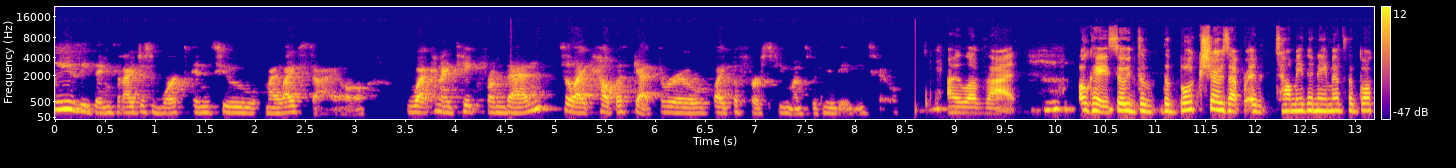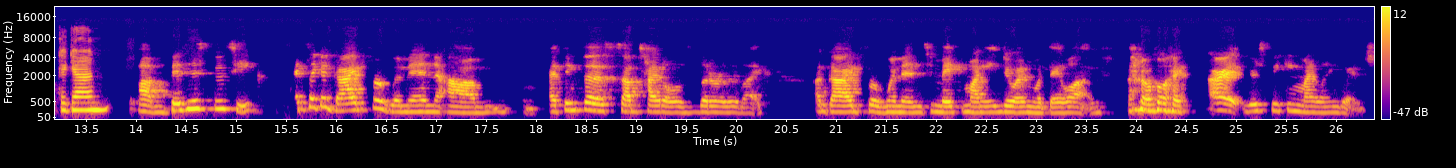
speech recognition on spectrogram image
easy things that I just worked into my lifestyle what can I take from then to like help us get through like the first few months with new baby too. I love that. Okay, so the the book shows up. Uh, tell me the name of the book again. Um, Business Boutique. It's like a guide for women. Um, I think the subtitle is literally like a guide for women to make money doing what they love. And I'm like, all right, you're speaking my language,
